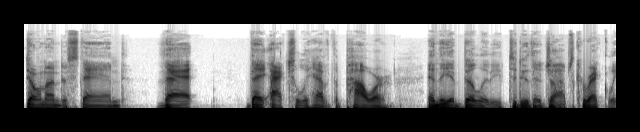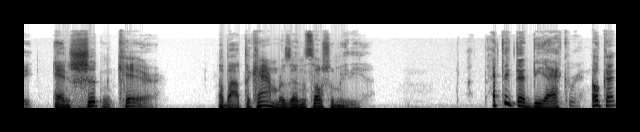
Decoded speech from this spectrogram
don't understand that they actually have the power and the ability to do their jobs correctly and shouldn't care about the cameras and the social media. I think that'd be accurate. Okay.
